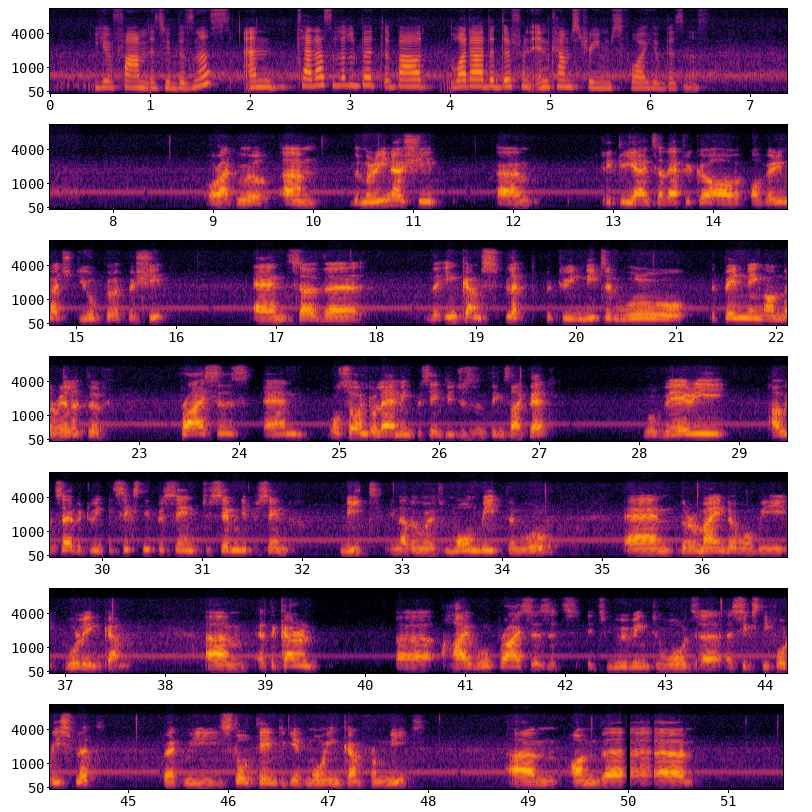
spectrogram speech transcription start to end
your farm is your business, and tell us a little bit about what are the different income streams for your business. All right, well, um, the merino sheep, um, particularly in South Africa, are, are very much dual purpose sheep. And so the the income split between meat and wool, depending on the relative prices and also on your lambing percentages and things like that, will vary. I would say between 60% to 70% meat, in other words, more meat than wool, and the remainder will be wool income. Um, at the current uh, high wool prices, it's it's moving towards a, a 60-40 split, but we still tend to get more income from meat. Um, on the uh,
